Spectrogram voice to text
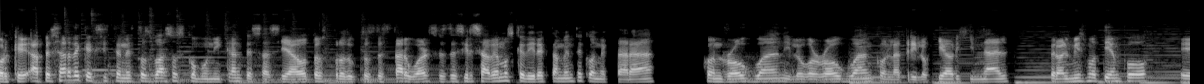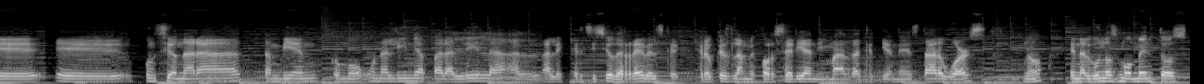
porque a pesar de que existen estos vasos comunicantes hacia otros productos de Star Wars, es decir, sabemos que directamente conectará con Rogue One y luego Rogue One con la trilogía original, pero al mismo tiempo eh, eh, funcionará también como una línea paralela al, ejercicio de Rebels, que creo que es la mejor serie animada que tiene Star Wars, ¿no? En algunos momentos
